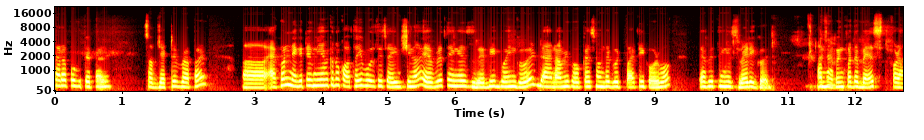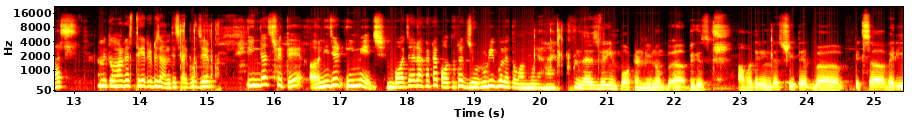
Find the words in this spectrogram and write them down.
খারাপও হতে পারে সাবজেক্টিভ ব্যাপার এখন নেগেটিভ নিয়ে আমি কোনো কথাই বলতে চাইছি না। Everything is really going good and আমি focus on the good party করব। Everything is very good I am hoping for the best for us আমি তোমার কাছ থেকে একটু জানতে চাইব যে ইন্ডাস্ট্রিতে নিজের ইমেজ বজায় রাখাটা কতটা জরুরি বলে তোমার মনে হয়? That is very important you know uh, because আমাদের ইন্ডাস্ট্রিতে ইটস আ ভেরি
